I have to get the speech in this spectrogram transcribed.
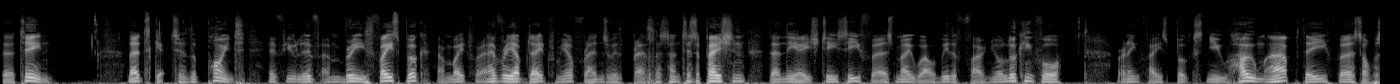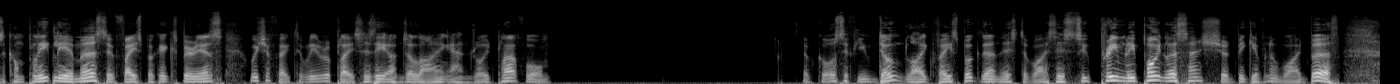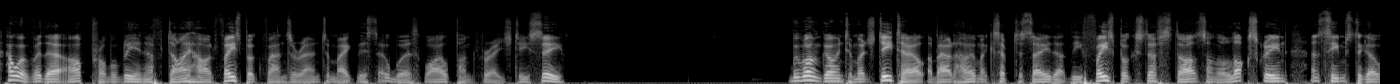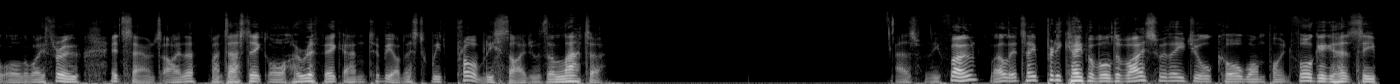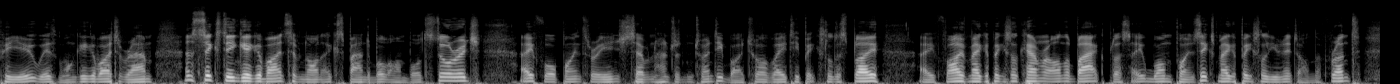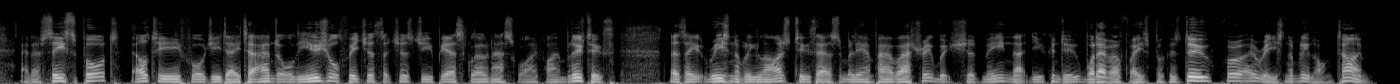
13. Let's get to the point. If you live and breathe Facebook and wait for every update from your friends with breathless anticipation, then the HTC First may well be the phone you're looking for. Running Facebook's new Home app, the First offers a completely immersive Facebook experience which effectively replaces the underlying Android platform. Of course, if you don't like Facebook, then this device is supremely pointless and should be given a wide berth. However, there are probably enough die-hard Facebook fans around to make this a worthwhile punt for HTC. We won't go into much detail about Home except to say that the Facebook stuff starts on the lock screen and seems to go all the way through. It sounds either fantastic or horrific and to be honest we'd probably side with the latter. As for the phone, well, it's a pretty capable device with a dual-core 1.4 GHz CPU with 1GB of RAM and 16GB of non-expandable onboard storage, a 4.3-inch 720 by 1280 pixel display, a 5 megapixel camera on the back plus a 1.6 megapixel unit on the front, NFC support, LTE 4G data and all the usual features such as GPS, GLONASS, Wi-Fi and Bluetooth. There's a reasonably large 2000 mAh battery which should mean that you can do whatever Facebookers do for a reasonably long time.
